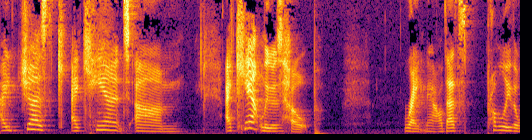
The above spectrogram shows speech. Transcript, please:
i just i can't um i can't lose hope right now. That's probably the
